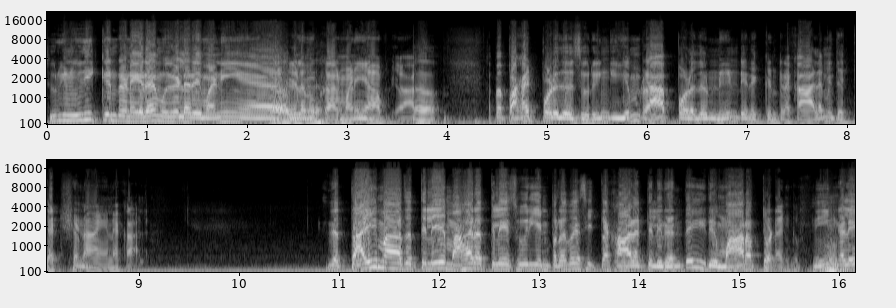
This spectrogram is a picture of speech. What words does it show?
சூரியன் உதிக்கின்ற நேரம் ஏழரை மணி ஏழு முக்கால் மணி அப்படி அப்போ பகற்பொழுது சுருங்கியும் ராப்பொழுதும் நீண்டிருக்கின்ற காலம் இந்த தட்சணாயன காலம். இந்த தை மாதத்திலே மகரத்திலே சூரியன் பிரவேசித்த காலத்திலிருந்து இது மாறத் தொடங்கும். நீங்களே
